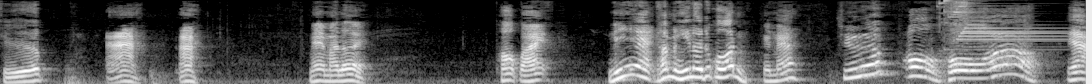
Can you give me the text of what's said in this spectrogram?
ชึบอะ อะ แม่มาเลย พอกไว้ เนี่ยทำอย่างนี้เลยทุกคน เห็นไหม ชืบโอ้โห เนี่ย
